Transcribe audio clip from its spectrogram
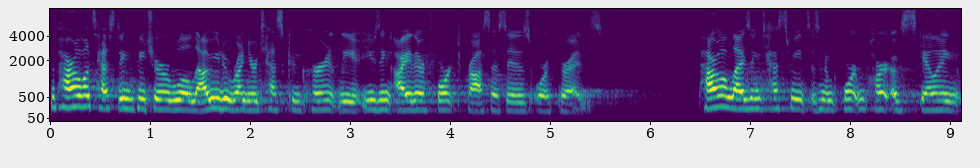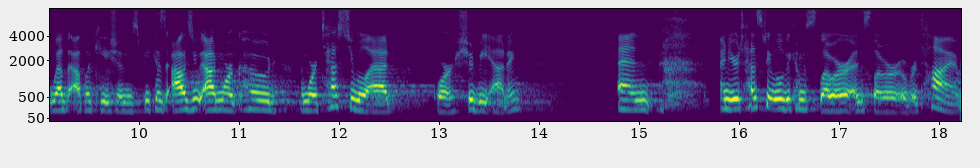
The parallel testing feature will allow you to run your tests concurrently using either forked processes or threads. Parallelizing test suites is an important part of scaling web applications because as you add more code, the more tests you will add, or should be adding, and, and your test suite will become slower and slower over time.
